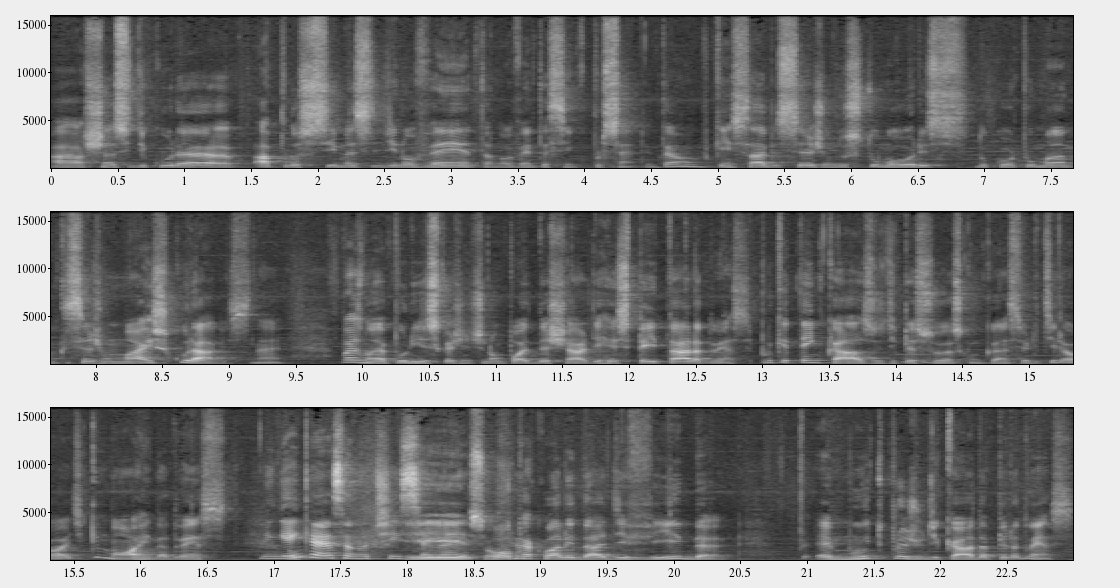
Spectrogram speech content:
a chance de cura aproxima-se de 90%, 95%. Então, quem sabe seja um dos tumores do corpo humano que sejam mais curáveis, né? Mas não é por isso que a gente não pode deixar de respeitar a doença, porque tem casos de pessoas com câncer de tireoide que morrem da doença. Ninguém ou, quer essa notícia, isso, né? Isso, ou que a qualidade de vida é muito prejudicada pela doença.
